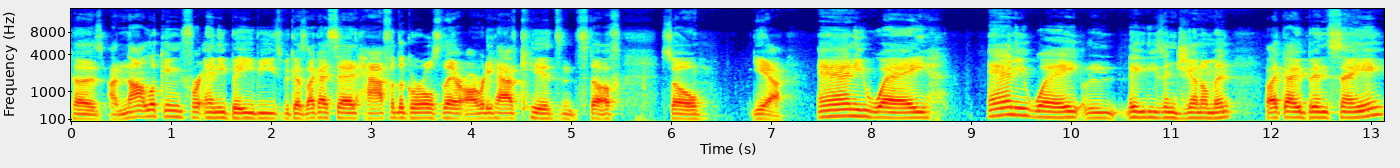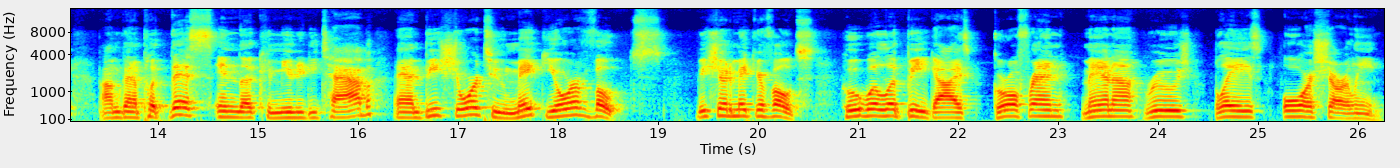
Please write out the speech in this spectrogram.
because I'm not looking for any babies because like I said, half of the girls there already have kids and stuff. So, yeah. Anyway, anyway, ladies and gentlemen, like I've been saying, I'm going to put this in the community tab and be sure to make your votes. Be sure to make your votes. Who will it be, guys? Girlfriend, Mana, Rouge, Blaze, or Charlene?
